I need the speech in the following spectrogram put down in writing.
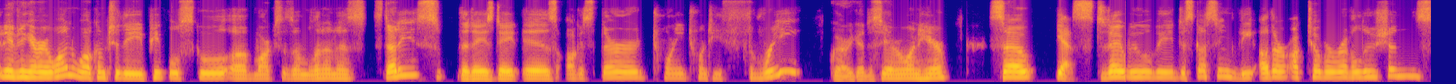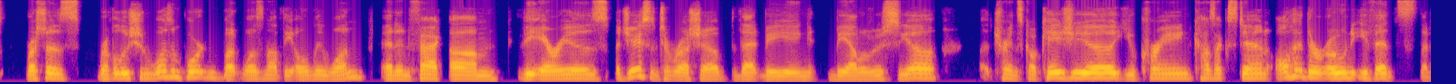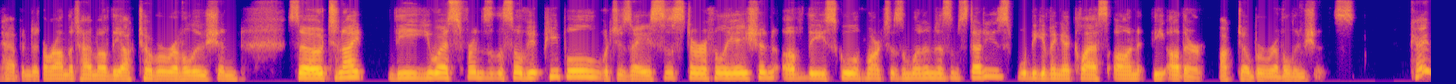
Good evening, everyone. Welcome to the People's School of Marxism Leninist Studies. Today's date is August 3rd, 2023. Very good to see everyone here. So, yes, today we will be discussing the other October revolutions. Russia's revolution was important, but was not the only one. And in fact, um, the areas adjacent to Russia, that being Belarusia, Transcaucasia, Ukraine, Kazakhstan all had their own events that happened around the time of the October Revolution. So tonight, the U.S. Friends of the Soviet People, which is a sister affiliation of the School of Marxism Leninism Studies, will be giving a class on the other October revolutions. Okay,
